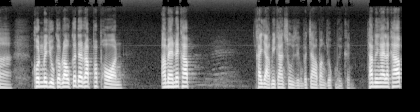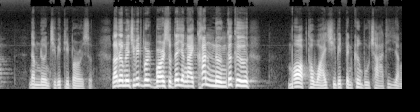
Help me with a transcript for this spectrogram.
มา คนมาอยู่กับเราก็ได้รับพระพรอเมนไหมครับใครอยากมีการทรงสิทธิของพระเจ้าบ้างยกมือขึ้นทำยังไงล่ะครับดำเนินชีวิตที่บริสุทธิ์ เราดำเนินชีวิตบริสุทธิ์ได้ยังไงขั้นหนึ่งก็คือมอบถวายชีวิตเป็นเครื่องบูชาที่ยัง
